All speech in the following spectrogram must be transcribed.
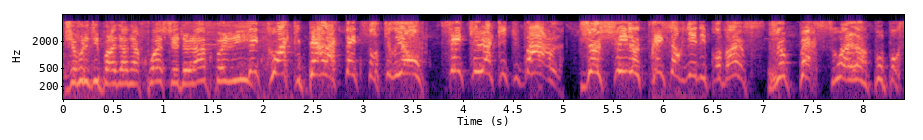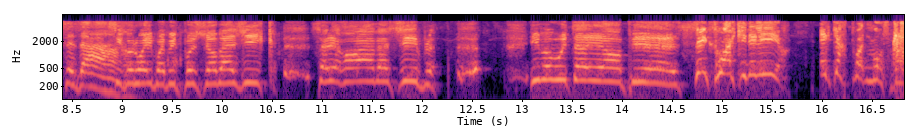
Je vous le dis pour la dernière fois, c'est de la folie. C'est toi qui perds la tête, Centurion Sais-tu à qui tu parles Je suis le trésorier des provinces Je perçois l'impôt pour César Si Gaulois, ils boivent une potion magique, ça les rend invincibles. Ils vont vous tailler en pièces. C'est toi qui délire Écarte-toi de mon chemin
